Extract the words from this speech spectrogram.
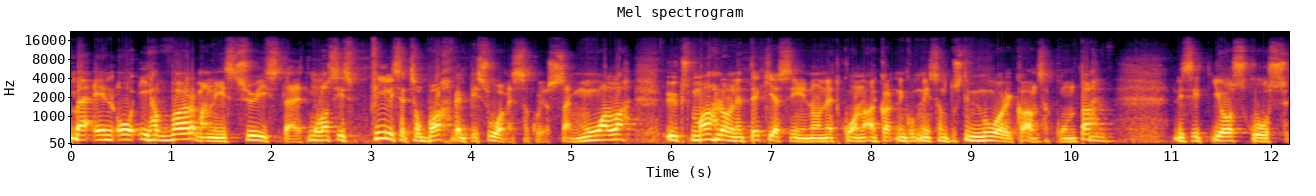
mä en ole ihan varma niistä syistä. että mulla on siis fiilis, että se on vahvempi Suomessa kuin jossain muualla. Yksi mahdollinen tekijä siinä on, että kun on aika niin, niin sanotusti nuori kansakunta, mm niin sitten joskus,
